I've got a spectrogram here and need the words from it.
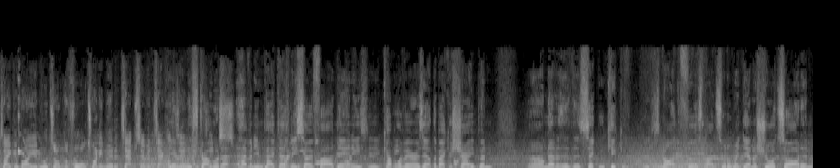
Taken by Edwards on the full. 20 metre tap, seven tackles. Yeah, really struggled to have an impact, hasn't he, so far, Dan? He's a couple of errors out the back of shape, and, uh, and that, the second kick of his night, the first one sort of went down a short side and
